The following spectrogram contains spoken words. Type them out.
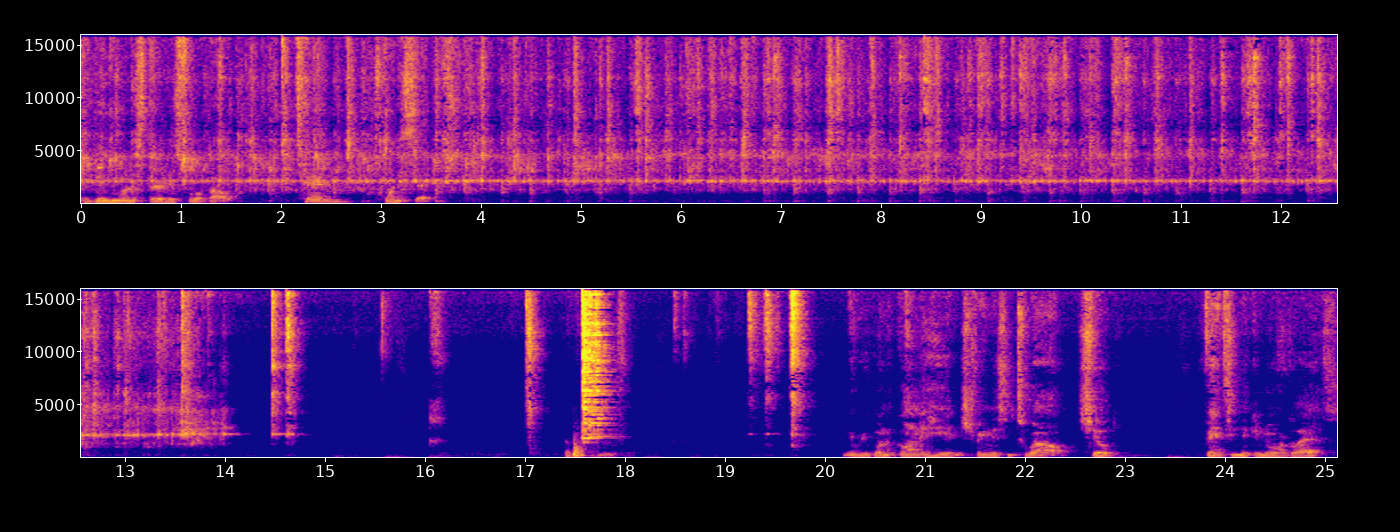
Again, you want to stir this for about 10, 20 seconds. Now we're going to go on ahead and strain this into our chilled fancy Nora glass.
